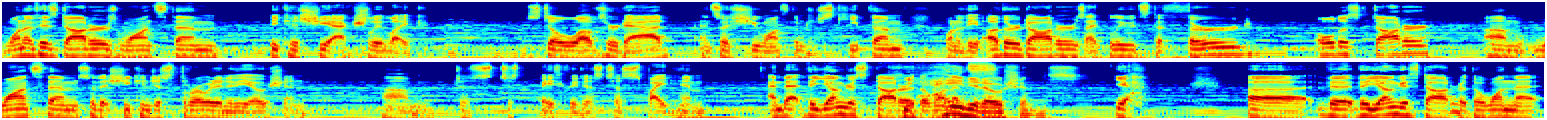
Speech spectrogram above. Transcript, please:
One of his daughters wants them because she actually like still loves her dad, and so she wants them to just keep them. One of the other daughters, I believe it's the third oldest daughter, um, wants them so that she can just throw it into the ocean, um, just just basically just to spite him. And that the youngest daughter, he the one hated oceans. yeah, uh, the the youngest daughter, the one that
